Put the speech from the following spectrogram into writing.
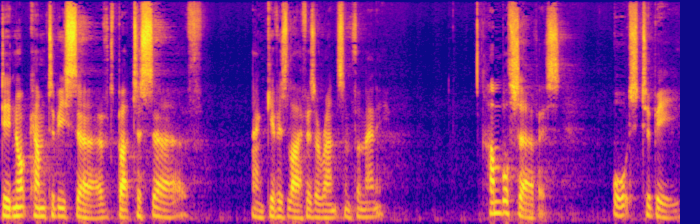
did not come to be served, but to serve and give his life as a ransom for many. Humble service ought to be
